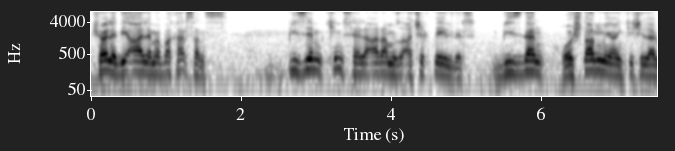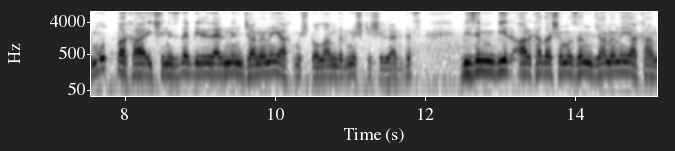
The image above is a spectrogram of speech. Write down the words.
şöyle bir aleme bakarsanız bizim kimseyle aramız açık değildir. Bizden hoşlanmayan kişiler mutlaka içinizde birilerinin canını yakmış, dolandırmış kişilerdir. Bizim bir arkadaşımızın canını yakan,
